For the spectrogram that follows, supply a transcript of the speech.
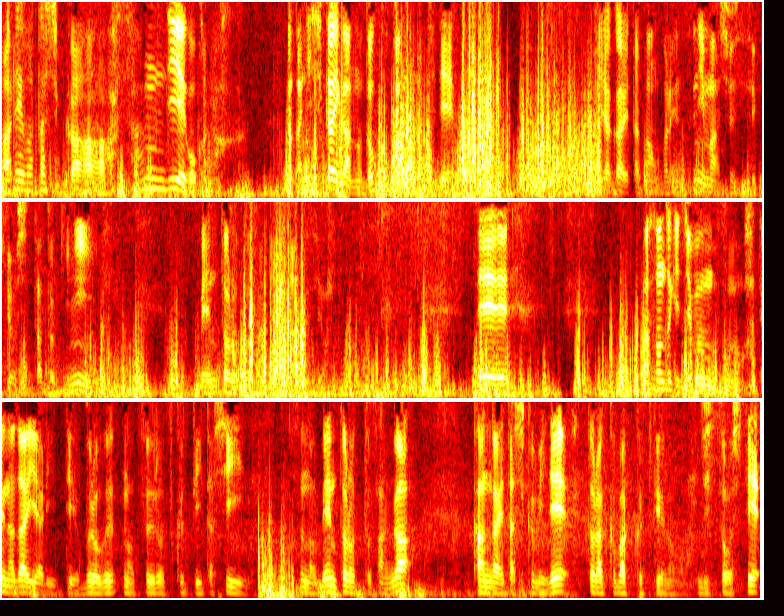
あれは確かサンディエゴかな。なんか西海岸のどこかの町で開かれたカンファレンスにまあ出席をした時にベントロットさんがいたんですよ。で、まあ、その時自分もそのハテナダイアリーっていうブログのツールを作っていたしそのベントロットさんが考えた仕組みでトラックバックっていうのを実装して、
